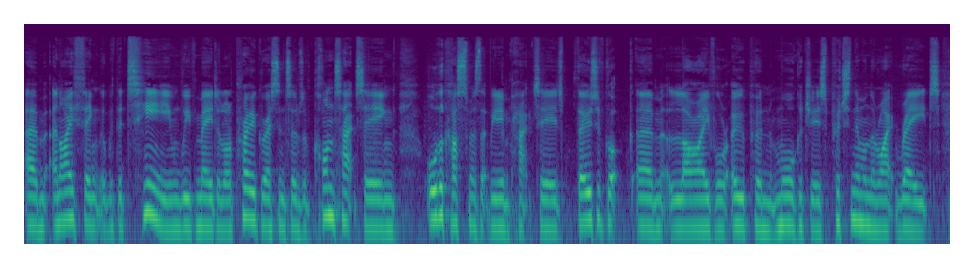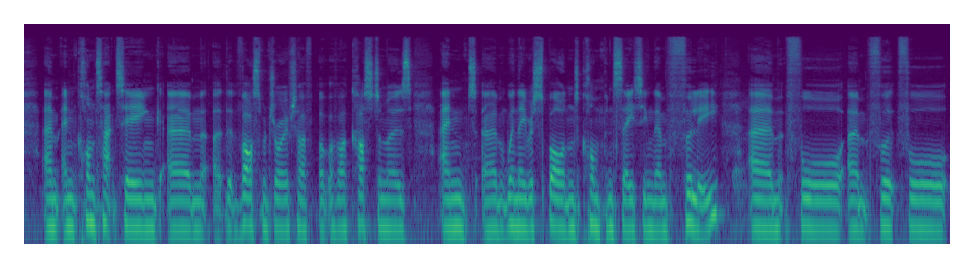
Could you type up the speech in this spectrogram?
um, and I think that with the team we've made a lot of progress in terms of contacting all the customers that have been impacted, those who've got um, live or open mortgages, putting them on the right rate, um, and contacting um, the vast majority of, of our customers, and um, when they respond, compensating them fully um, for for for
